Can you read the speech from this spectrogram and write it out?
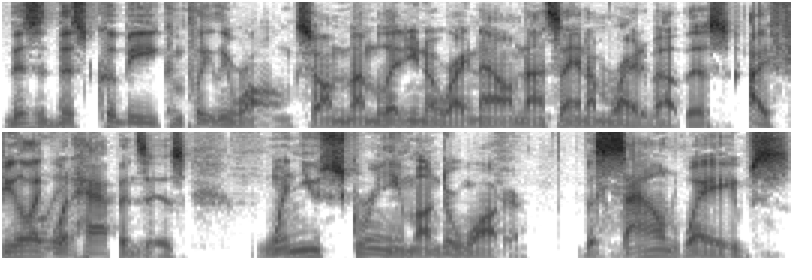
this is this could be completely wrong. So I'm I'm letting you know right now. I'm not saying I'm right about this. I feel like what happens is when you scream underwater, the sound waves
